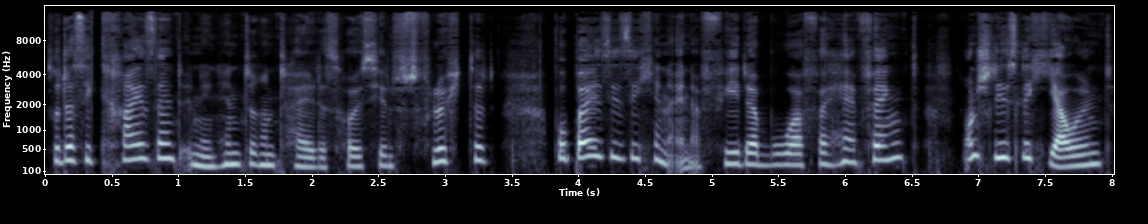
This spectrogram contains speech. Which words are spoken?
so dass sie kreiselnd in den hinteren Teil des Häuschens flüchtet, wobei sie sich in einer Federboa verfängt und schließlich jaulend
